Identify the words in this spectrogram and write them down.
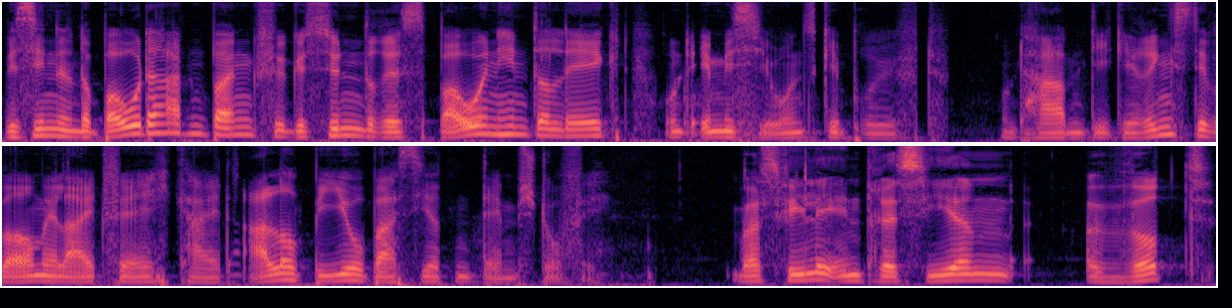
Wir sind in der Baudatenbank für gesünderes Bauen hinterlegt und emissionsgeprüft und haben die geringste Wärmeleitfähigkeit aller biobasierten Dämmstoffe. Was viele interessieren wird,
